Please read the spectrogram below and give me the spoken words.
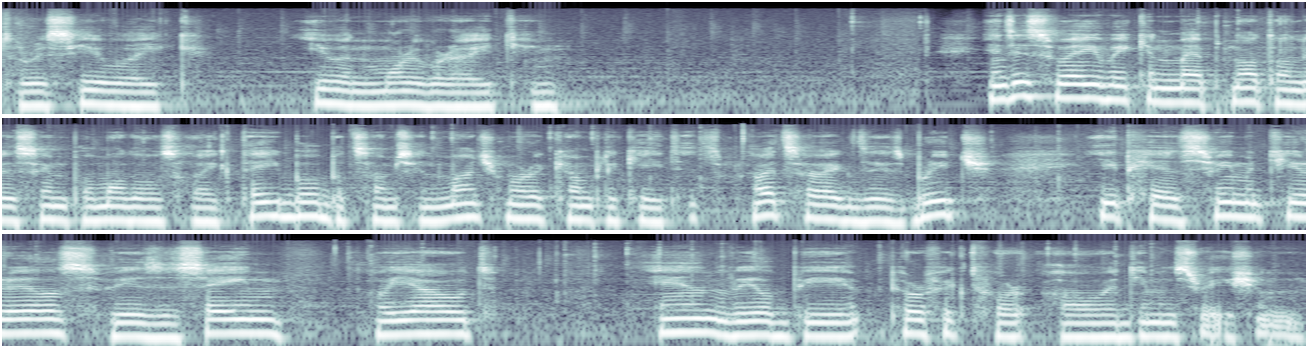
to receive like even more variety. In this way we can map not only simple models like table, but something much more complicated. Let's select this bridge. It has three materials with the same layout and will be perfect for our demonstration.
